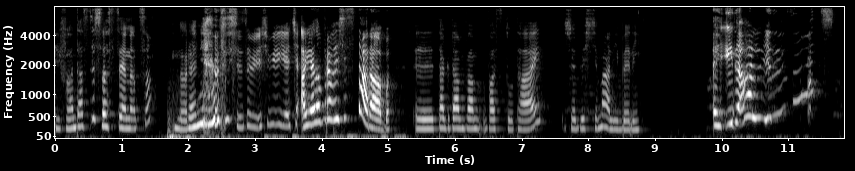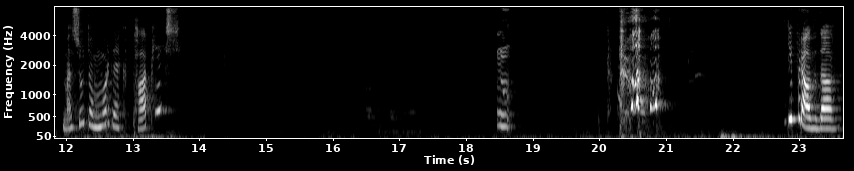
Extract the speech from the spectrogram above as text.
Ej, fantastyczna scena, co? Dobra, nie, wy się mnie śmiejecie, a ja naprawdę się staram. Yy, tak dam wam was tutaj, żebyście mali byli. Ej, idealnie, no zobacz. Masz żółtą mordę jak papież? Mm. Nieprawda.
